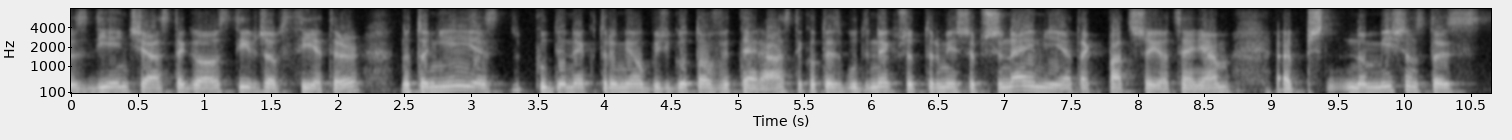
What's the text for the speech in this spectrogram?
zdjęcia z tego Steve Jobs Theater, no to nie jest budynek, który miał być gotowy teraz, tylko to jest budynek, przed którym jeszcze przynajmniej ja tak patrzę i oceniam. E, no miesiąc to jest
